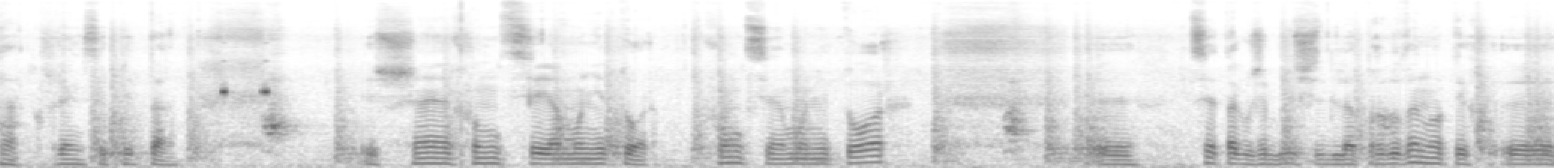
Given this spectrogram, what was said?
Так, в принципі, так. І ще функція монітор. Функція монітор. е, Це так вже більше для продвинутих. е,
